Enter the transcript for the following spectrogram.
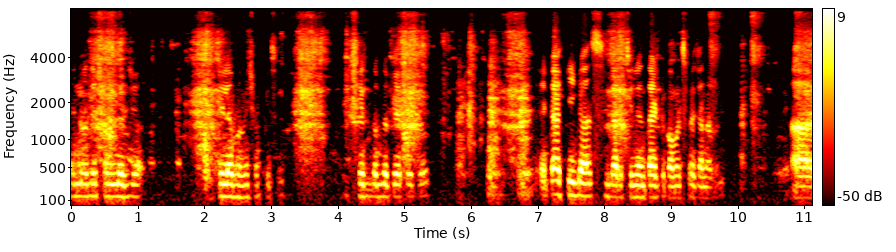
নদীর সৌন্দর্য, লীলাভূমি সবকিছু। শীত দপদপিয়া সেতু এটা কি গাছ যারা ছিলেন তা একটু কমেন্টস করে জানাবেন। আর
